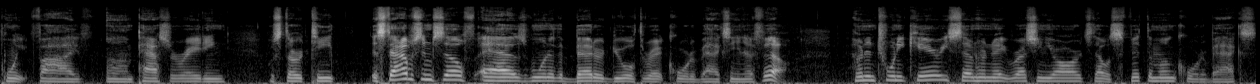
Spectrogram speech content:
92.5 um, passer rating, was 13th. Established himself as one of the better dual threat quarterbacks in the NFL. 120 carries, 708 rushing yards, that was fifth among quarterbacks.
